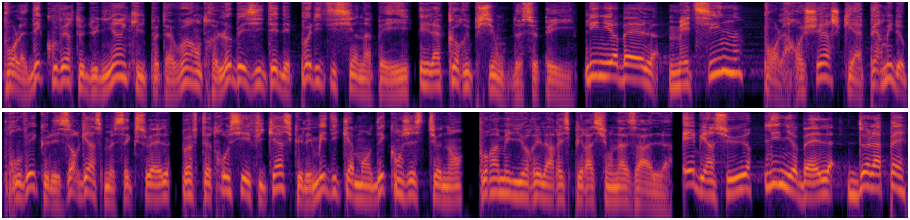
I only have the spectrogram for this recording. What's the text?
pour la découverte du lien qu'il peut avoir entre l'obésité des politiciens d'un pays et la corruption de ce pays. L'ignobel médecine pour la recherche qui a permis de prouver que les orgasmes sexuels peuvent être aussi efficaces que les médicaments décongestionnants pour améliorer la respiration nasale. Et bien sûr, l'ignobel de la paix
